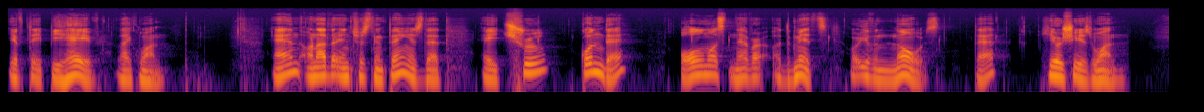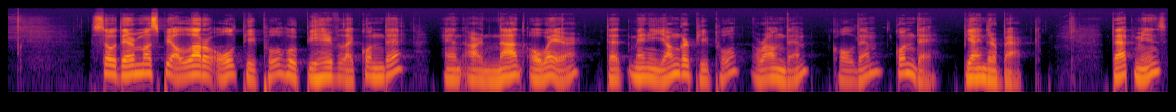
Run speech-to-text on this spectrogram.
if they behave like one. And another interesting thing is that a true konde almost never admits or even knows that he or she is one. So there must be a lot of old people who behave like 꼰대 and are not aware that many younger people around them call them 꼰대 behind their back. That means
